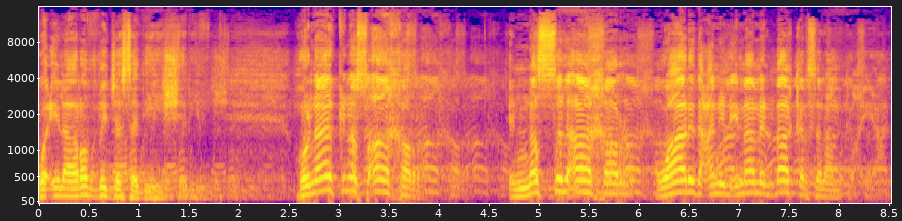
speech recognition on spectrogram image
وإلى رض جسده الشريف. هناك نص آخر النص الآخر وارد عن الإمام الباقر سلام الله عليه. يعني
